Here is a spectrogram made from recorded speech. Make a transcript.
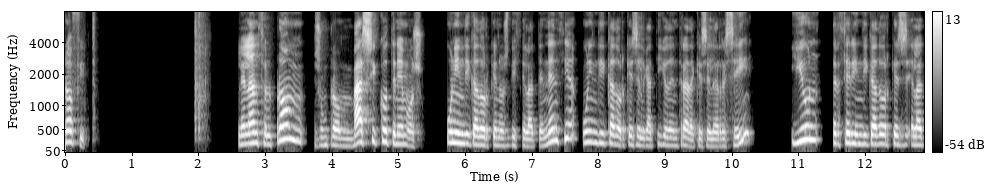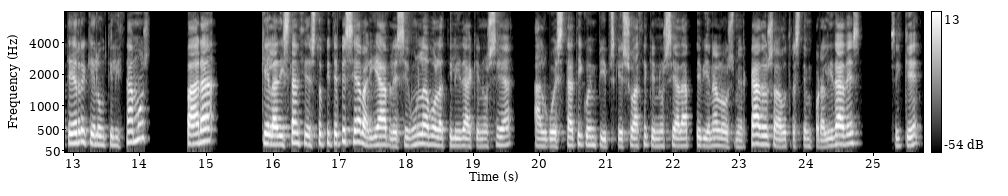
profit. Le lanzo el prom, es un prom básico, tenemos un indicador que nos dice la tendencia, un indicador que es el gatillo de entrada, que es el RSI, y un tercer indicador que es el ATR, que lo utilizamos para que la distancia de stop y sea variable según la volatilidad, que no sea algo estático en pips, que eso hace que no se adapte bien a los mercados, a otras temporalidades. Así que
